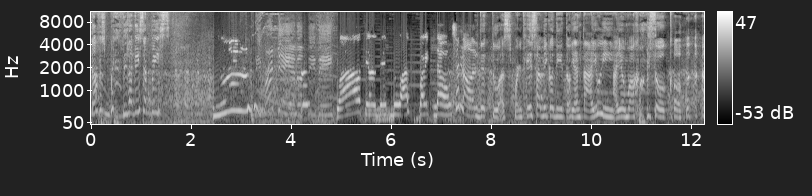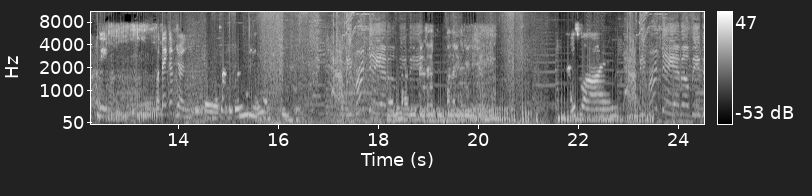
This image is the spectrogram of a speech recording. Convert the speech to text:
Tapos nilagay sa base. Mm. Happy birthday, MLBB! Wow, till death do us part daw. All. That to us part. Kaya sabi ko dito, yan tayo eh. Ayaw mo ako isoko. Hindi. Patay ka dyan. Sabi ko na. Happy birthday, MLBB! Nice one. Happy birthday, MLBB!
